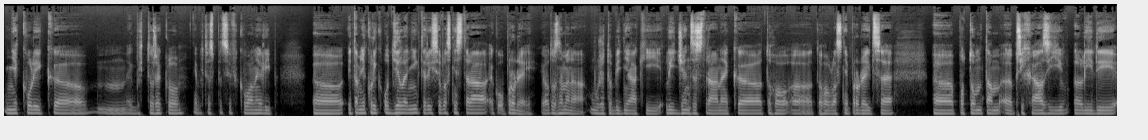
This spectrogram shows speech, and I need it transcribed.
několik, uh, jak bych to řekl, jak bych to specifikoval nejlíp, Eh, je tam několik oddělení, který se vlastně stará jako o prodej. Jo? To znamená, může to být nějaký lead gen ze stránek eh, toho, eh, toho vlastně prodejce, potom tam přichází lídy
